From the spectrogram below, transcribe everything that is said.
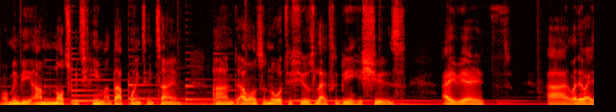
or maybe I'm not with him at that point in time, and I want to know what it feels like to be in his shoes, I wear it. And whenever I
